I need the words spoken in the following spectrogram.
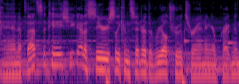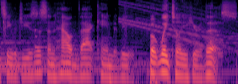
And if that's the case, you gotta seriously consider the real truth surrounding her pregnancy with Jesus and how that came to be. But wait till you hear this.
